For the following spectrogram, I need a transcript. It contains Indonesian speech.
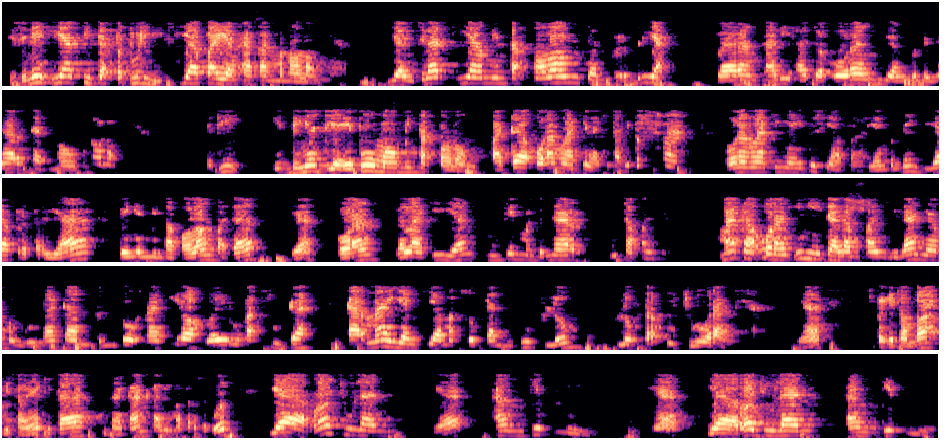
Di sini ia tidak peduli siapa yang akan menolongnya. Yang jelas ia minta tolong dan berteriak. Barangkali ada orang yang mendengar dan mau menolongnya. Jadi intinya dia itu mau minta tolong pada orang laki-laki. Tapi terserah orang lakinya itu siapa. Yang penting dia berteriak, ingin minta tolong pada ya orang lelaki yang mungkin mendengar ucapannya. Maka orang ini dalam panggilannya menggunakan bentuk nakiroh wairu maksudah karena yang dia maksudkan itu belum belum tertuju orangnya. Ya, sebagai contoh misalnya kita gunakan kalimat tersebut ya rojulan ya angkitni ya ya rojulan angkitni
